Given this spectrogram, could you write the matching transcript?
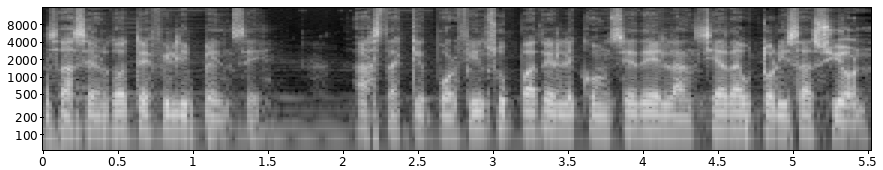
sacerdote filipense, hasta que por fin su padre le concede la ansiada autorización.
